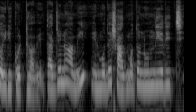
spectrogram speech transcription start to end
তৈরি করতে হবে। তার জন্য আমি এর মধ্যে স্বাদ মতো নুন দিয়ে দিচ্ছি।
